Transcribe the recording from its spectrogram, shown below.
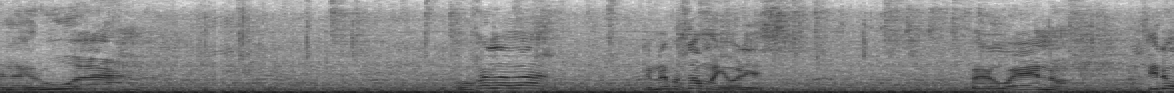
De la grúa. Ojalá. Que no he pasado mayores. Pero bueno, tiro.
